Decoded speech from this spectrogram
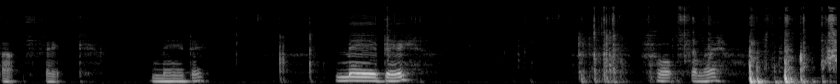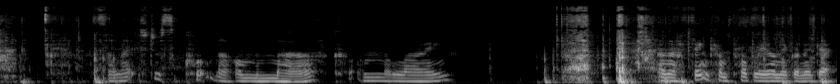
that thick. Maybe. Maybe. Hopefully. So let's just cut that on the mark, on the line. And I think I'm probably only going to get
